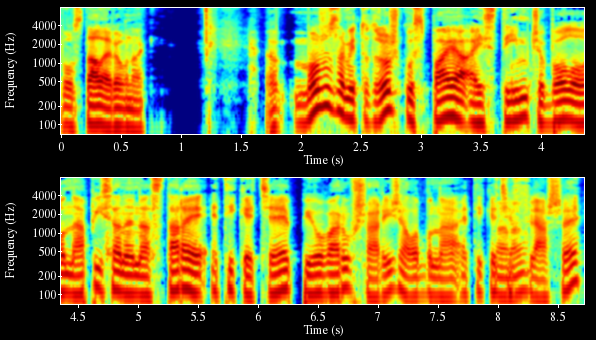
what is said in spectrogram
bol stále rovnaký. Možno sa mi to trošku spája aj s tým, čo bolo napísané na starej etikete pivovaru Šariš alebo na etikete ano. fľaše,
